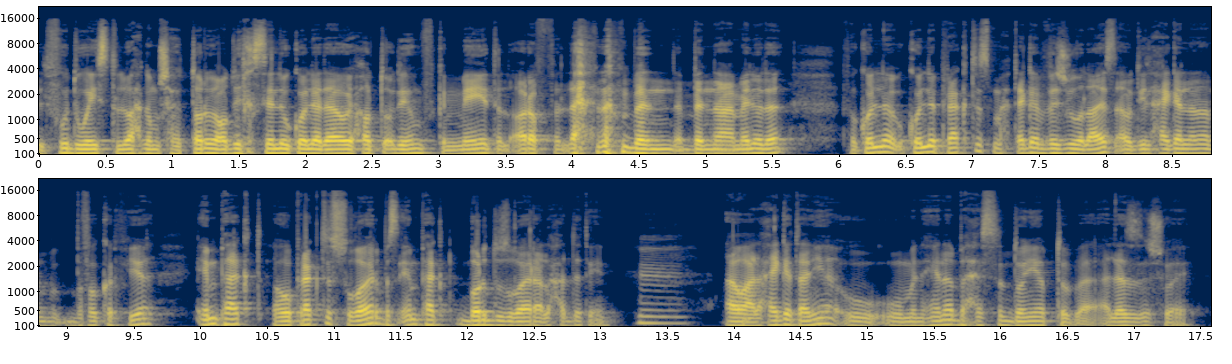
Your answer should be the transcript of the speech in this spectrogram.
ال food waste لوحده مش هيضطروا يقعدوا يغسلوا كل ده ويحطوا إيديهم في كمية القرف اللي إحنا بن... بنعمله ده. فكل كل practice محتاجة visualize أو دي الحاجة اللي أنا بفكر فيها. impact هو practice صغير بس impact برضه صغير على حد تاني. أو على حاجة تانية. ومن هنا بحس الدنيا بتبقى ألذ شوية.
